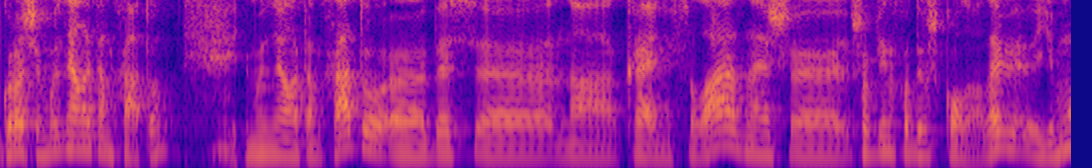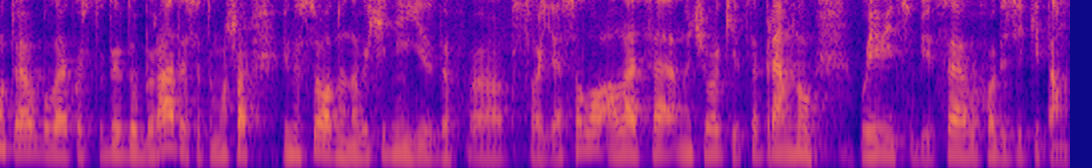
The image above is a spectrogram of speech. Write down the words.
Коротше, ми зняли там хату. І ми зняли там хату е, десь е, на крайні села, знаєш, е, щоб він ходив в школу. Але йому треба було якось туди добиратися, тому що він все одно на вихідні їздив в своє село. Але це, ну, чуваки, це прям, ну, уявіть собі, це виходить, які там.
